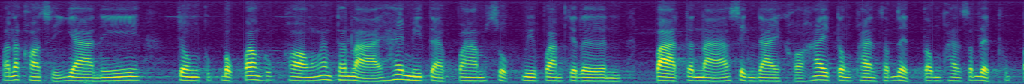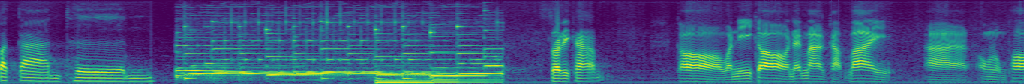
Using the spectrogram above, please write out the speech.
พระนครศรีอยุธยานี้ จงปกป้องคุ้มครองท่านทั้งหลายให้มีแต่ความสุขมีความเจริญปรารถนาสิ่งใดขอให้ตรงพันสำเร็จตรงพันสำเร็จทุกประการเทิน สวัสดีครับ ก็วันนี้ก็ได้มากราบไหว้อองค์หลวงพ่อ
